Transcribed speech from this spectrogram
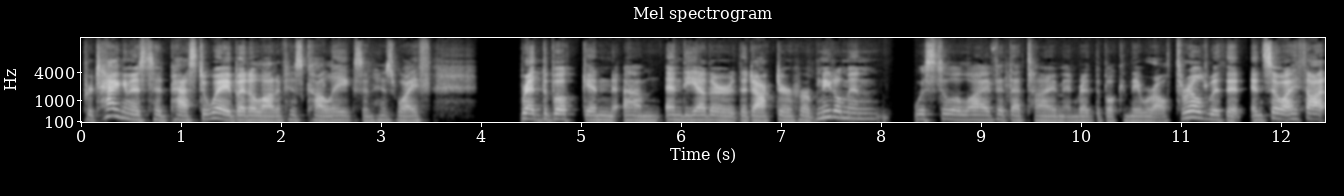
protagonist, had passed away, but a lot of his colleagues and his wife read the book and um and the other the doctor herb needleman was still alive at that time and read the book and they were all thrilled with it. And so i thought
